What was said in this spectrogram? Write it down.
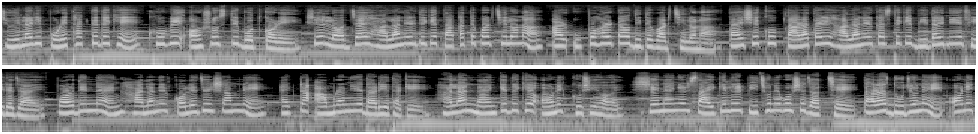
জুয়েলারি পরে থাকতে দেখে খুবই অস্বস্তি বোধ করে। সে লজ্জায় হালানের দিকে তাকাতে পারছিল না আর উপহারটাও দিতে পারছিল না। তাই সে খুব তাড়াতাড়ি হালানের কাছ থেকে বিদায় নিয়ে ফিরে যায়। পরদিন ন্যাং হালানের কলেজের সামনে একটা আমড়া নিয়ে দাঁড়িয়ে থাকে। হালান ন্যাংকে দেখে অনেক খুশি হয়। সে ন্যাংয়ের সাইকেলের পিছনে বসে যাচ্ছে। তারা দুজনে অনেক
